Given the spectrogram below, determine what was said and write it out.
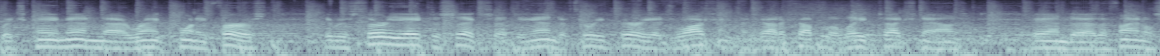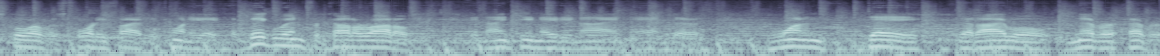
which came in uh, ranked 21st. It was 38 to 6 at the end of three periods. Washington got a couple of late touchdowns, and uh, the final score was 45 to 28. A big win for Colorado in 1989, and uh, one day that I will never ever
